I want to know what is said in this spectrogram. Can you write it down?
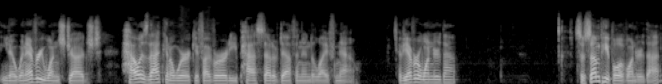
you know, when everyone's judged, how is that going to work if I've already passed out of death and into life now? Have you ever wondered that? So some people have wondered that.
